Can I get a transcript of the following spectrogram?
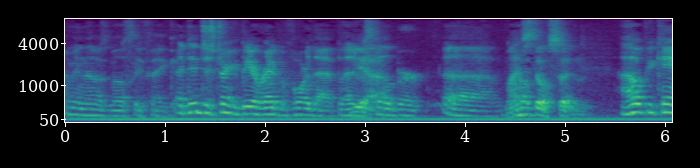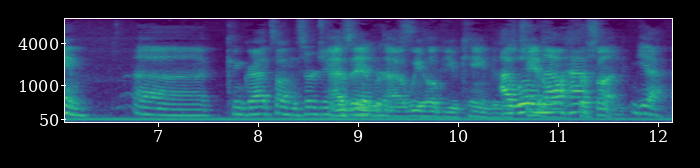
I mean, that was mostly fake. I did just drink a beer right before that, but it was Yeah. still burp. Uh, I Mine's hope, still sitting. I hope you came. Uh, congrats on searching As for beer in, burps. uh, we hope you came to this I will channel now for hash- fun. Yeah,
